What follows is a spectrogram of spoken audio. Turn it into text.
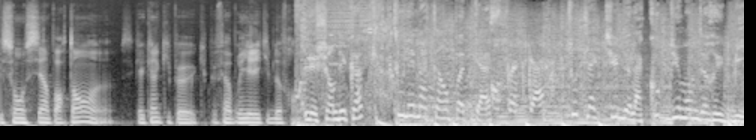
sont aussi importants. C'est quelqu'un qui peut, qui peut faire briller l'équipe de France. Le chant du coq, tous les matins en podcast. En podcast. Toute l'actu de la Coupe du Monde de rugby.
